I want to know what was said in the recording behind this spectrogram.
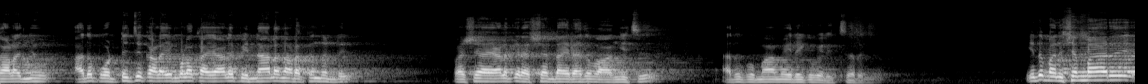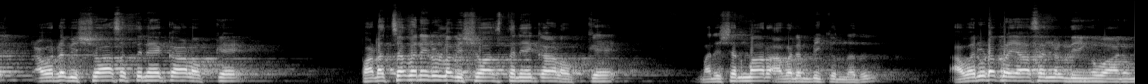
കളഞ്ഞു. അത് പൊട്ടിച്ച് കളയുമ്പോഴൊക്കെ അയാൾ പിന്നാലെ നടക്കുന്നുണ്ട്. പക്ഷേ അയാൾക്ക് രക്ഷ ഉണ്ടായില്ല അത് വാങ്ങിച്ച് അത് കുമാമയിലേക്ക് വലിച്ചെറിഞ്ഞു. ഇത് മനുഷ്യന്മാർ അവരുടെ വിശ്വാസത്തിനേക്കാളൊക്കെ പടച്ചവനിലുള്ള വിശ്വാസത്തിനേക്കാളൊക്കെ മനുഷ്യന്മാർ അവലംബിക്കുന്നത് അവരുടെ പ്രയാസങ്ങൾ നീങ്ങുവാനും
